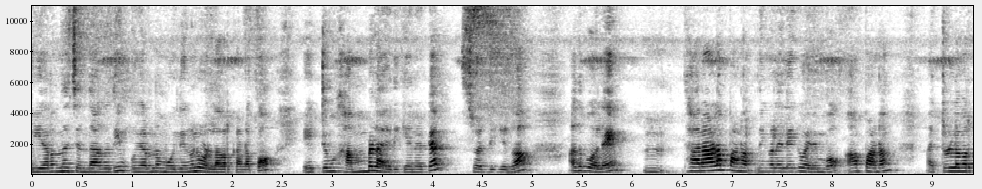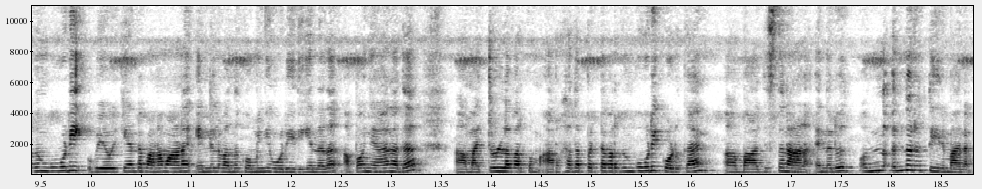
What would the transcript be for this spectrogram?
ഉയർന്ന ചിന്താഗതിയും ഉയർന്ന മൂല്യങ്ങളും ഉള്ളവർക്കാണ്. അപ്പോൾ ഏറ്റവും ഹമ്പിൾ ആയിരിക്കാനായിട്ട് ശ്രദ്ധിക്കുക. അതുപോലെ ധാരാളം പണം നിങ്ങളിലേക്ക് വരുമ്പോൾ ആ പണം മറ്റുള്ളവർക്കും കൂടി ഉപയോഗിക്കേണ്ട പണമാണ് എന്നിൽ വന്ന് കുമിഞ്ഞു കൂടിയിരിക്കുന്നത്. അപ്പോൾ ഞാനത് മറ്റുള്ളവർക്കും അർഹതപ്പെട്ടവർക്കും കൂടി കൊടുക്കാൻ ബാധ്യസ്ഥനാണ് എന്നൊരു ഒന്ന് എന്നൊരു തീരുമാനം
